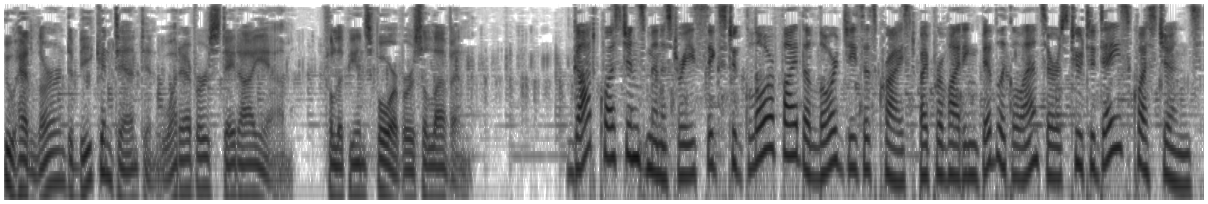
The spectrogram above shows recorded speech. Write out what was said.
who had learned to be content in whatever state I am. Philippians 4 verse 11. Got Questions Ministry seeks to glorify the Lord Jesus Christ by providing biblical answers to today's questions.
